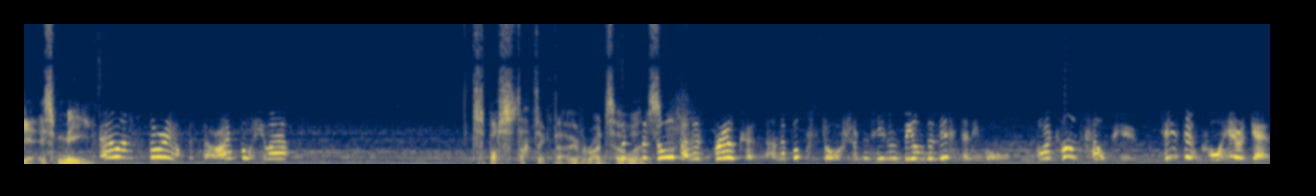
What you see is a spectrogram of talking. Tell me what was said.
Yeah, it's me. Oh, I'm sorry, officer. I thought you were... Spot static that overrides her But the doorbell is broken, and the bookstore shouldn't even be on the list anymore. So I can't help you. Please don't call here again.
